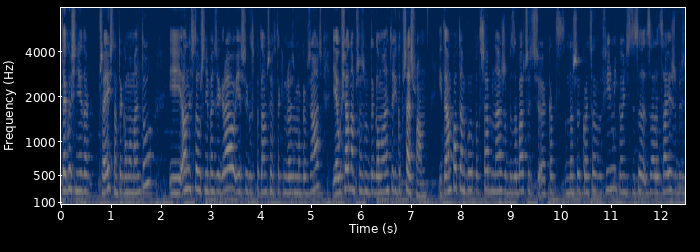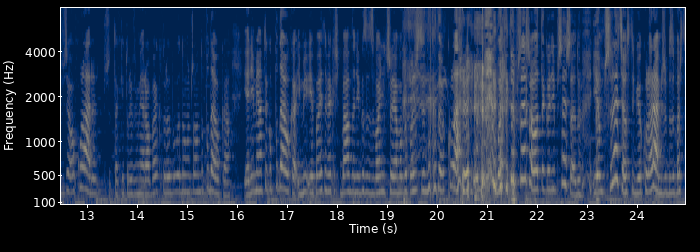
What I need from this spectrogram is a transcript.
tego się nie da przejść, tamtego momentu i on w to już nie będzie grał i ja się go spytałam, czy ja w takim razie mogę wziąć. I ja usiadłam, przeszłam tego momentu i go przeszłam. I tam potem były potrzebne, żeby zobaczyć e, nasz końcowy filmik, oni ci za- zalecali, żebyś wziął okulary takie trójwymiarowe, które były dołączone do pudełka. Ja nie miałam tego pudełka i mi, ja pamiętam, jak się bałam do niego zadzwonić, czy ja mogę pożyczyć tylko te okulary. Bo jak to przeszło, on tego nie przeszedł. I on przyleciał z tymi okularami, żeby zobaczyć,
